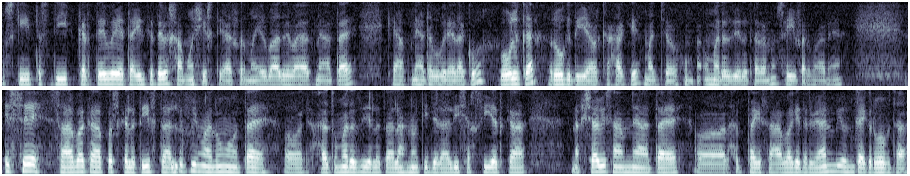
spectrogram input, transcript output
اس کی تصدیق کرتے ہوئے یا تائید کرتے ہوئے خاموشی اختیار فرمائی۔ اور بعض روایات میں آتا ہے کہ آپ نے حتب حریرہ کو بول کر روک دیا اور کہا کہ مت جاؤ، عمر رضی اللہ تعالیٰ صحیح فرما رہے ہیں۔ اس سے صحابہ کا آپس کا لطیف تعلق بھی معلوم ہوتا ہے اور حضرت عمر رضی اللہ تعالیٰ عنہ کی جلالی شخصیت کا نقشہ بھی سامنے آتا ہے اور حتیٰ کہ صحابہ کے درمیان بھی ان کا ایک روب تھا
